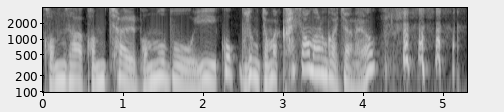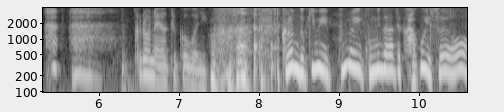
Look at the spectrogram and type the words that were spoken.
검사, 검찰, 법무부 이 꼭 무슨 정말 칼싸움 하는 것 같지 않아요? 그러네요. 듣고 보니까. 그런 느낌이 분명히 국민들한테 가고 있어요.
